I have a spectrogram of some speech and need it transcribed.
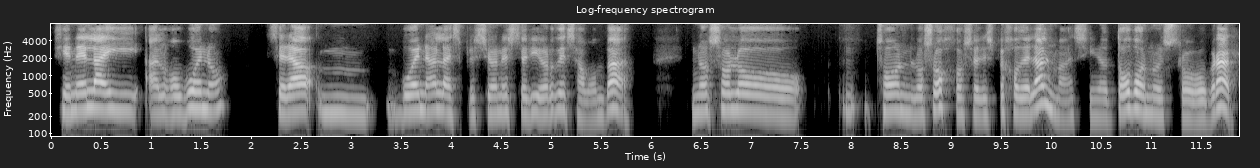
Si en él hay algo bueno, será mm, buena la expresión exterior de esa bondad. No solo son los ojos el espejo del alma, sino todo nuestro obrar.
